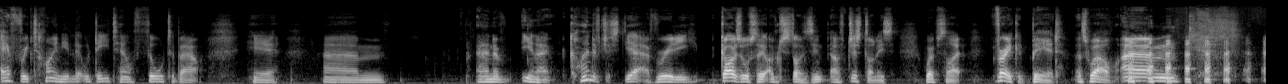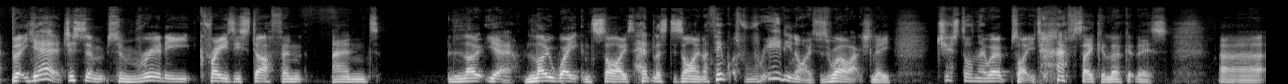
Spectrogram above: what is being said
every tiny little detail thought about here. Um, and, a, you know, kind of just, yeah, a really Guy's also I'm just on his I've just on his website. Very good beard as well. Um, but yeah, just some some really crazy stuff and and low yeah low weight and size headless design i think what's really nice as well actually just on their website you'd have to take a look at this uh,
